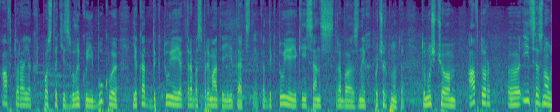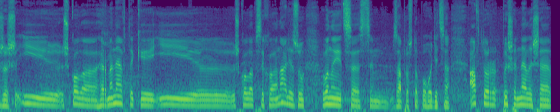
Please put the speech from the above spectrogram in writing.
автора як постаті з великої букви, яка диктує, як треба сприймати її тексти, яка диктує, який сенс треба з них почерпнути. Тому що автор. е, І це знову ж і школа герменевтики, і е, школа психоаналізу. Вони це з цим запросто погодяться. Автор пише не лише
